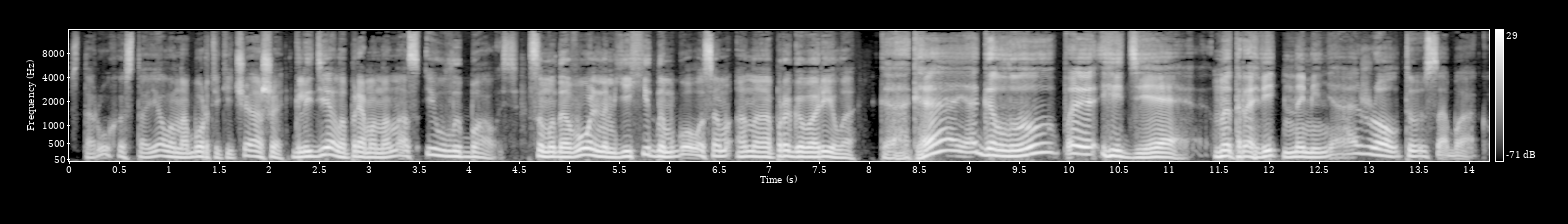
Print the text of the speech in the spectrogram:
Старуха стояла на бортике чаши, глядела прямо на нас и улыбалась. Самодовольным, ехидным голосом она проговорила «Какая глупая идея натравить на меня желтую собаку!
